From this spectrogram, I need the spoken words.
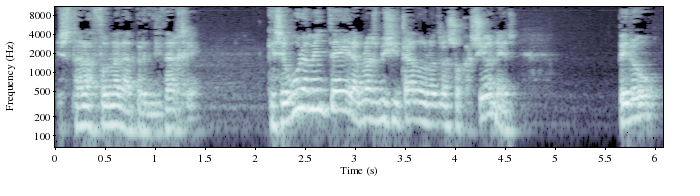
está la zona de aprendizaje, que seguramente la habrás visitado en otras ocasiones, pero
